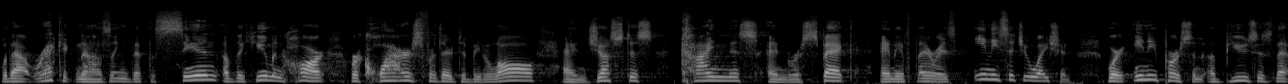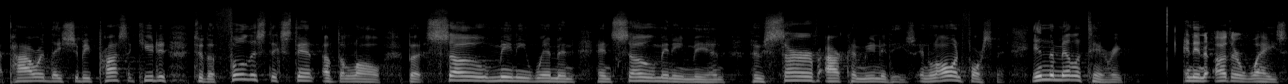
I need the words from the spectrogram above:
without recognizing that the sin of the human heart requires for there to be law and justice, kindness and respect and if there is any situation where any person abuses that power, they should be prosecuted to the fullest extent of the law. But so many women and so many men who serve our communities in law enforcement, in the military, and in other ways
